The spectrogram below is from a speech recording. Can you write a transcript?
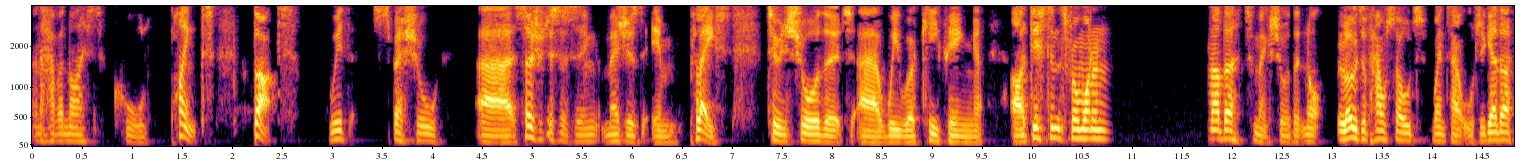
and have a nice, cool pint. But with special uh, social distancing measures in place to ensure that uh, we were keeping our distance from one another, to make sure that not loads of households went out altogether,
